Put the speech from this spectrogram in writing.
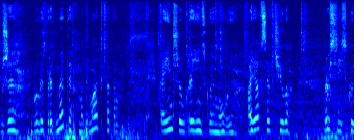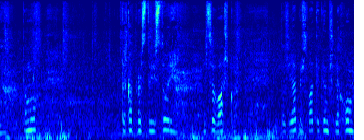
вже були предмети, математика там та інше українською мовою. А я все вчила російською. Тому така просто історія. І це важко. Тож я пішла таким шляхом.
